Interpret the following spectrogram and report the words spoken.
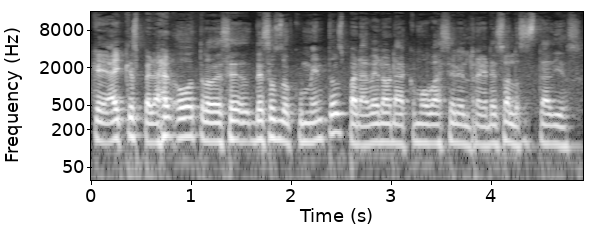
que hay que esperar otro de, ese, de, esos documentos para ver ahora cómo va a ser el regreso a los estadios.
